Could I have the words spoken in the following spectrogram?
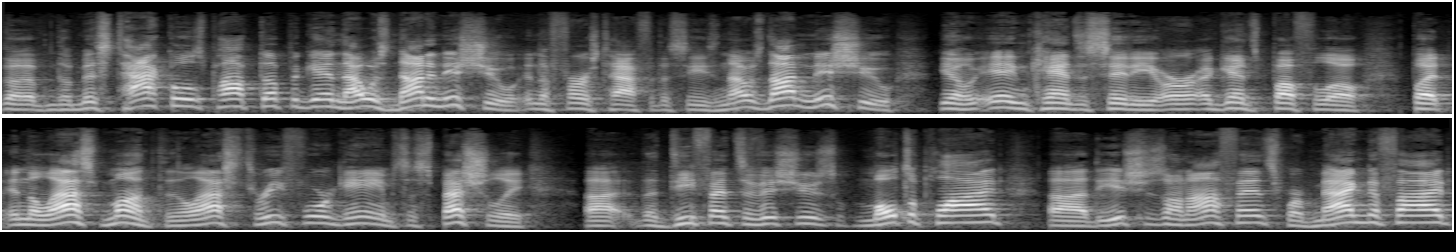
the, the missed tackles popped up again. That was not an issue in the first half of the season. That was not an issue, you know, in Kansas City or against Buffalo. But in the last month, in the last three, four games especially, uh, the defensive issues multiplied, uh, the issues on offense were magnified.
